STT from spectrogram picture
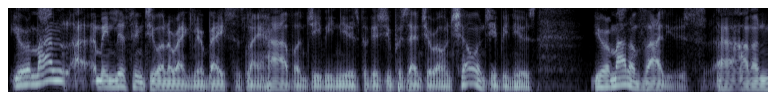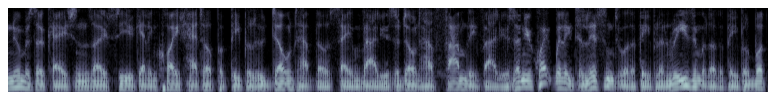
you're a man. I mean, listening to you on a regular basis, and I have on GB News because you present your own show on GB News. You're a man of values, uh, and on numerous occasions, I see you getting quite het up at people who don't have those same values or don't have family values, and you're quite willing to listen to other people and reason with other people, but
